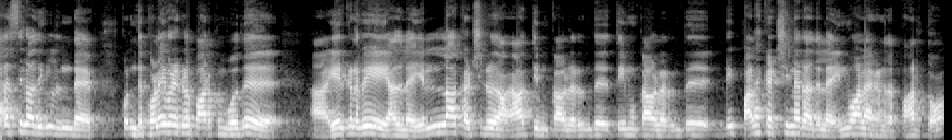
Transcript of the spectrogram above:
அரசியல்வாதிகள் இந்த இந்த கொலை வழக்கில் பார்க்கும்போது ஏற்கனவே அதில் எல்லா கட்சியினரும் அதிமுகவிலிருந்து திமுகவிலிருந்து இப்படி பல கட்சியினர் அதில் இன்வால்வ் ஆகினதை பார்த்தோம்.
